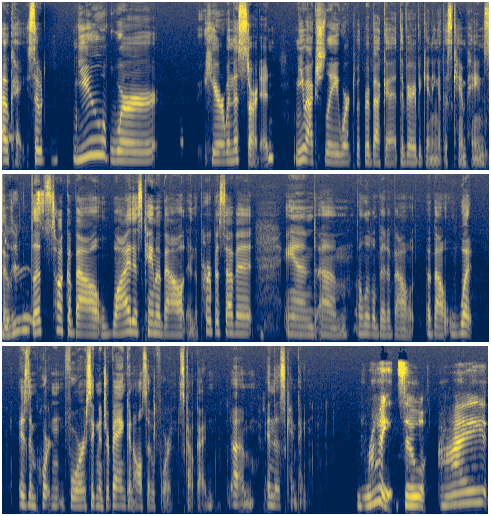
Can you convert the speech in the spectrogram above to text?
okay, so you were here when this started. You actually worked with Rebecca at the very beginning of this campaign. So Yes. let's talk about why this came about and the purpose of it, and um, a little bit about about what is important for Signature Bank and also for Scout Guide um, in this campaign. Right. So I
